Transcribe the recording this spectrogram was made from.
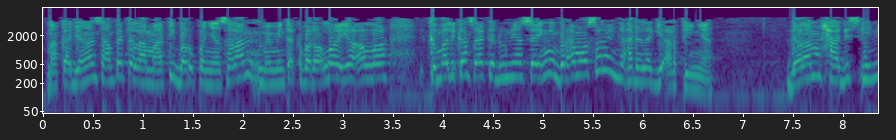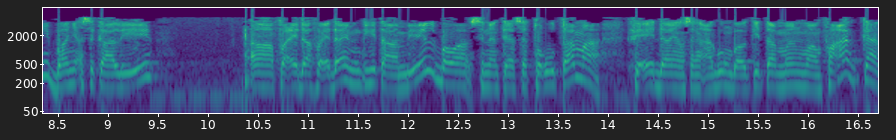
maka jangan sampai telah mati baru penyesalan meminta kepada Allah, ya Allah, kembalikan saya ke dunia, saya ingin beramal saleh, enggak ada lagi artinya. Dalam hadis ini banyak sekali uh, faedah-faedah yang mungkin kita ambil bahwa senantiasa terutama faedah yang sangat agung bahwa kita memanfaatkan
